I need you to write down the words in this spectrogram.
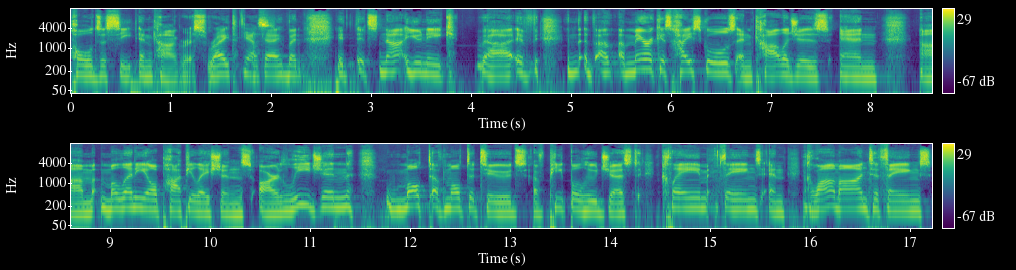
holds a seat in Congress, right? Yes. Okay, but it, it's not unique. Uh, if uh, America's high schools and colleges and um, millennial populations are legion mul- of multitudes of people who just claim things and glom on to things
